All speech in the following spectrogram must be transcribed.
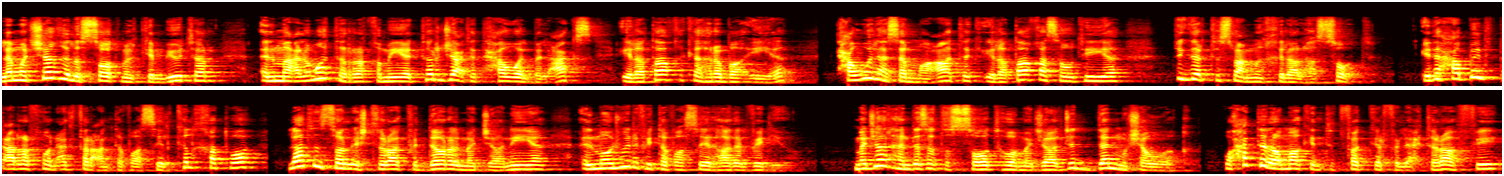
لما تشغل الصوت من الكمبيوتر المعلومات الرقمية ترجع تتحول بالعكس إلى طاقة كهربائية تحولها سماعاتك إلى طاقة صوتية تقدر تسمع من خلالها الصوت. إذا حابين تتعرفون أكثر عن تفاصيل كل خطوة لا تنسون الاشتراك في الدورة المجانية الموجودة في تفاصيل هذا الفيديو. مجال هندسة الصوت هو مجال جدا مشوق وحتى لو ما كنت تفكر في الاحتراف فيه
